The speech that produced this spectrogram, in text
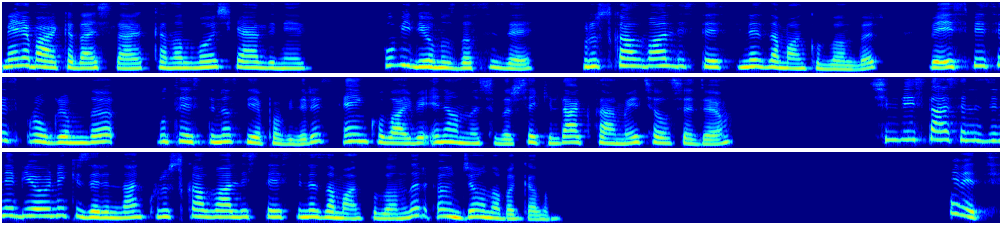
Merhaba arkadaşlar, kanalıma hoş geldiniz. Bu videomuzda size Kruskal-Wallis testi ne zaman kullanılır ve SPSS programında bu testi nasıl yapabiliriz en kolay ve en anlaşılır şekilde aktarmaya çalışacağım. Şimdi isterseniz yine bir örnek üzerinden Kruskal-Wallis testi ne zaman kullanılır önce ona bakalım. Evet,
